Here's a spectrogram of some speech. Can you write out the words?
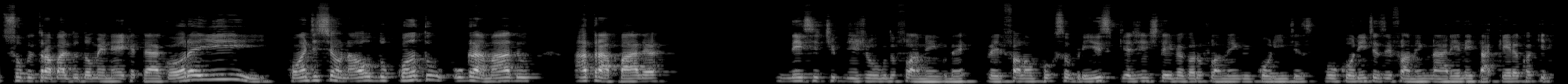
sobre o trabalho do Domenech até agora e com adicional do quanto o gramado atrapalha nesse tipo de jogo do Flamengo, né? Pra ele falar um pouco sobre isso, porque a gente teve agora o Flamengo e Corinthians, o Corinthians e Flamengo na Arena Itaquera com aquele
